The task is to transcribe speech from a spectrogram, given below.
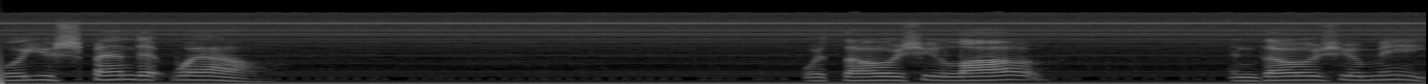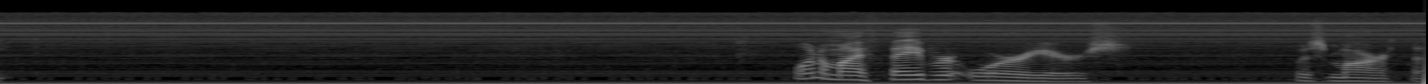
Will you spend it well with those you love and those you meet? One of my favorite warriors was Martha.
